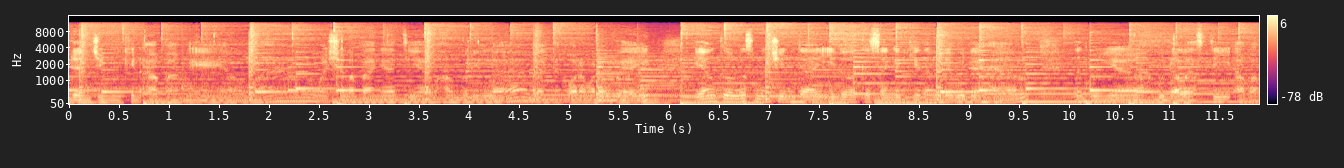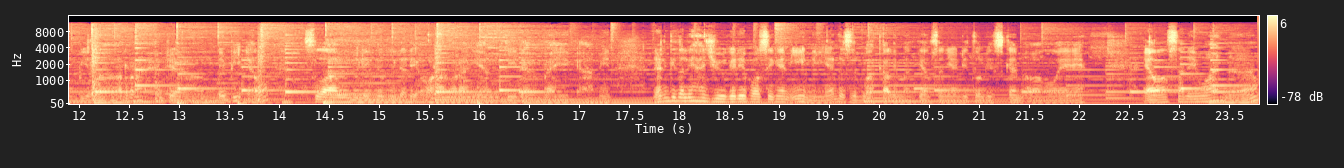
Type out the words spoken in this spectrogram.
Dan jengukin Abang El Masya Allah banget ya Alhamdulillah. Banyak orang-orang baik yang tulus mencintai idola kesayangan kita mudah-mudahan. Tentunya Bunda Lesti, Abang Bilar, dan Baby L selalu dilindungi dari orang-orang yang tidak baik, amin. Dan kita lihat juga di postingan ini ada sebuah kalimat yang yang dituliskan oleh Elsa Dewana.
